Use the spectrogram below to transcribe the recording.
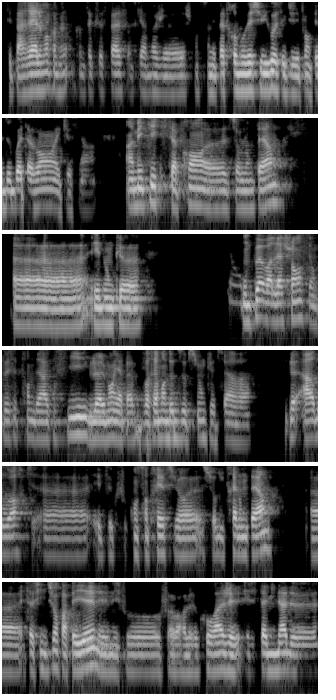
C'est pas réellement comme, comme ça que ça se passe. En tout cas, moi, je, je pense qu'on n'est pas trop mauvais chez Hugo, c'est que j'ai planté deux boîtes avant et que c'est un, un, métier qui s'apprend sur le long terme. Euh, et donc, on peut avoir de la chance et on peut essayer de prendre des raccourcis. Globalement, il n'y a pas vraiment d'autres options que de faire le hard work euh, et de se concentrer sur sur du très long terme. Euh, ça finit toujours par payer, mais, mais il faut, faut avoir le courage et, et le stamina de,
